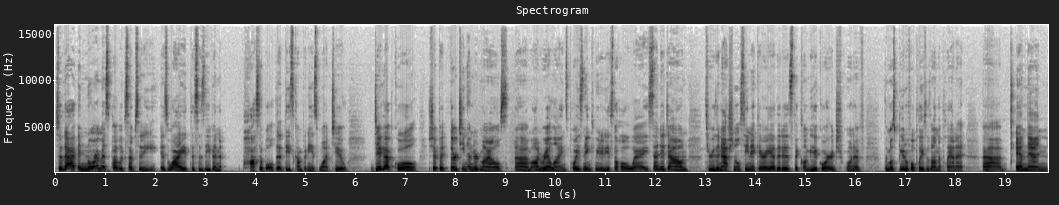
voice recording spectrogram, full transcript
So that enormous public subsidy is why this is even possible that these companies want to dig up coal, ship it 1,300 miles um, on rail lines, poisoning communities the whole way, send it down through the national scenic area that is the Columbia Gorge, one of the most beautiful places on the planet um, and then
